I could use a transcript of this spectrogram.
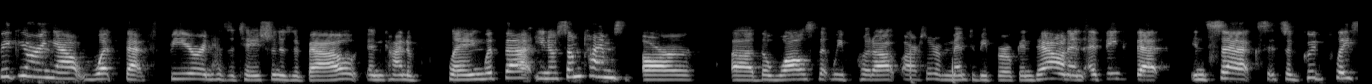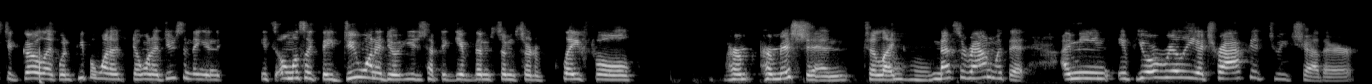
figuring out what that fear and hesitation is about and kind of playing with that. You know, sometimes our uh, the walls that we put up are sort of meant to be broken down. And I think that in sex, it's a good place to go. Like when people want to don't want to do something and it's almost like they do want to do it, you just have to give them some sort of playful per- permission to like Mhm. mess around with it. I mean, if you're really attracted to each other,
